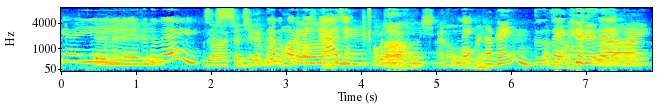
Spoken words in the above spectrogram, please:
E aí, tudo bem? Só chegar aqui, foram bem de viagem? Vamos. Aí não Tudo bem? Tá bem? Tudo bem com Tá você? bem.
